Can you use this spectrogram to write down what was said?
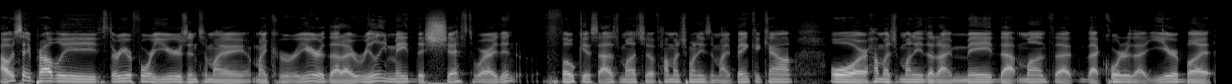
I would say probably three or four years into my my career that I really made the shift where I didn't focus as much of how much money is in my bank account or how much money that I made that month, that that quarter, that year, but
